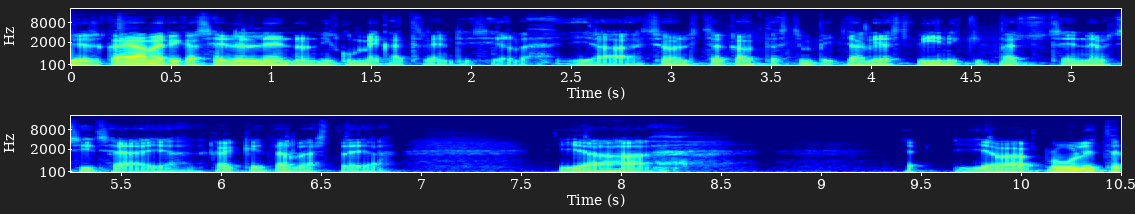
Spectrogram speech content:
kyllä se kai Amerikassa edelleen on niin kuin megatrendi siellä. Ja se on sitä kautta sitten Italiasta viinikin päässyt sinne sisään ja kaikkea tällaista. Ja, ja, ja, ja luulin, että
